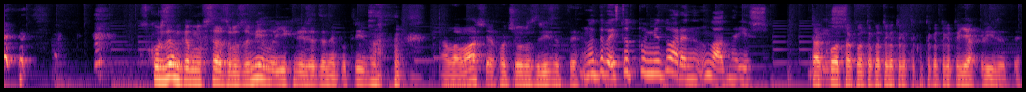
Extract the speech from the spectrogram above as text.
Корзинками все зрозуміло, їх різати не потрібно. А лаваш я хочу розрізати. Ну дивись, тут помідори, ну ладно, ріж. Тако, Ріж. тако, тако, тако, тако, тако, тако, тако, як різати?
